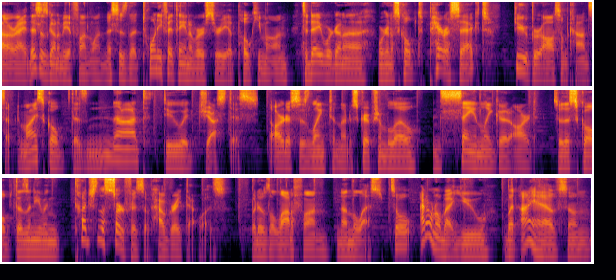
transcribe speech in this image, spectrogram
Alright, this is going to be a fun one. This is the 25th anniversary of Pokemon. Today we're gonna we're gonna sculpt Parasect, super awesome concept. My sculpt does not do it justice. The artist is linked in the description below. Insanely good art. So this sculpt doesn't even touch the surface of how great that was. But it was a lot of fun nonetheless. So I don't know about you, but I have some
